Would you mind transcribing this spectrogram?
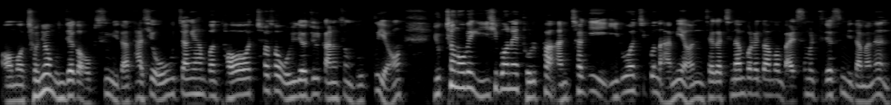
어 뭐 전혀 문제가 없습니다. 다시 오후장에 한번 더 쳐서 올려줄 가능성 높고요. 6,520원의 돌파 안착이 이루어지고 나면 제가 지난번에도 한번 말씀을 드렸습니다만은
